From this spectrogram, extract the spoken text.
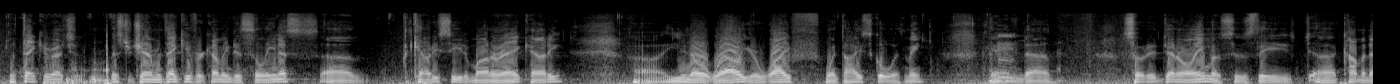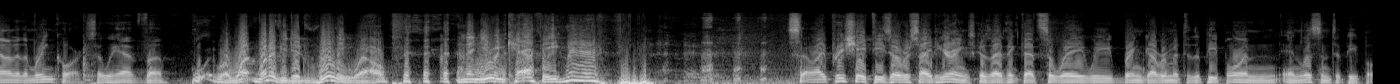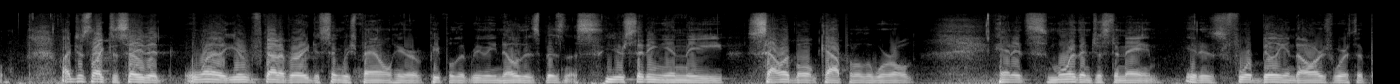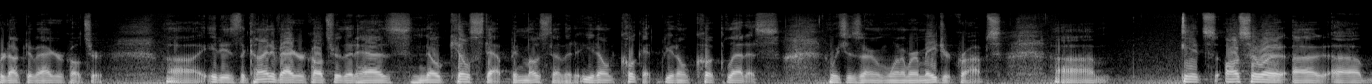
Well, Thank you, much, Mr. Chairman. Thank you for coming to Salinas, uh, the county seat of Monterey County. Uh, You know it well. Your wife went to high school with me, and uh, so did General Amos, who's the uh, Commandant of the Marine Corps. So we have, uh, Well, one one of you did really well, and then you and Kathy. So I appreciate these oversight hearings, because I think that's the way we bring government to the people and and listen to people. I'd just like to say that one of- you've got a very distinguished panel here of people that really know this business. You're sitting in the salad bowl capital of the world, and it's more than just a name. It is $4 billion worth of productive agriculture. Uh, It is the kind of agriculture that has no kill step in most of it. You don't cook it. You don't cook lettuce, which is our- one of our major crops. Um, It's also a- a, a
